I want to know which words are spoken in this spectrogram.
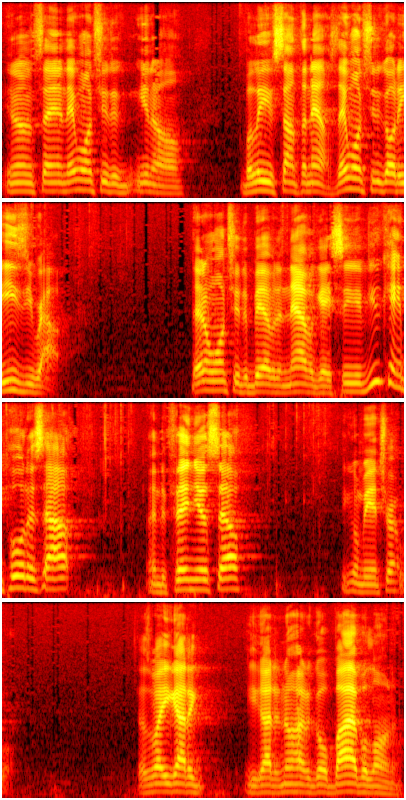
You know what I'm saying? They want you to, you know, believe something else. They want you to go the easy route. They don't want you to be able to navigate. See, if you can't pull this out and defend yourself, you're gonna be in trouble. That's why you gotta you gotta know how to go Bible on them.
